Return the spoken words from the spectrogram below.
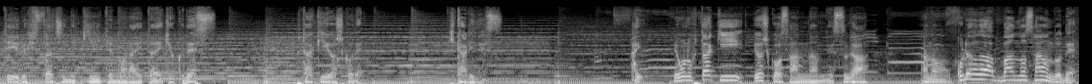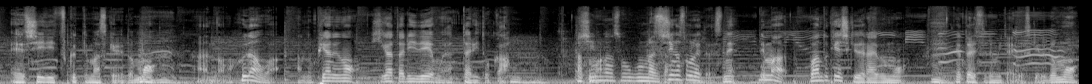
きている人たちに聴いてもらいたい曲です。二木よしこで、光です。はい。で、この二木よしこさんなんですが、あの、これはバンドサウンドで、えー CD 作ってますけれども、あの、普段は、あの、ピアノの弾き語りでもやったりとか、あとまあシンガーソングライターシンガーソングライターですね。で、まあ、バンド形式でライブもやったりするみたいですけれども、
